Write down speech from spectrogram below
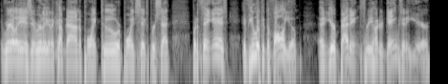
really, is it really going to come down to 0.2 or 0.6 percent? But the thing is, if you look at the volume and you're betting 300 games in a year,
